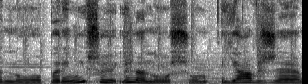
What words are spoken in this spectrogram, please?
Гарно перемішую і наношу. Я вже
